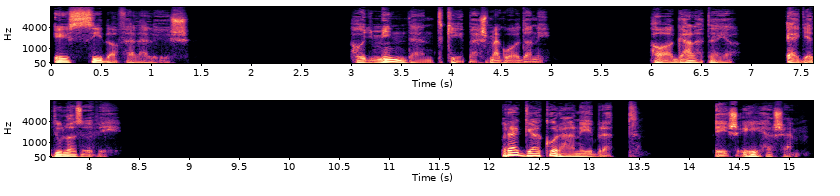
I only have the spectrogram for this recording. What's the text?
és Sida felelős. Hogy mindent képes megoldani, ha a Galateja egyedül az övé. Reggel korán ébredt, és éhesem.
